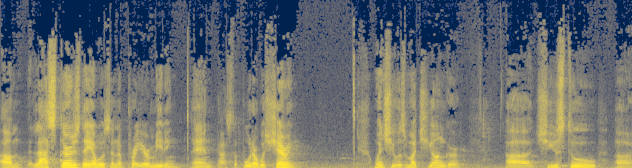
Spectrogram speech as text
Um, last Thursday, I was in a prayer meeting, and Pastor Pura was sharing. When she was much younger, uh, she used to uh,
